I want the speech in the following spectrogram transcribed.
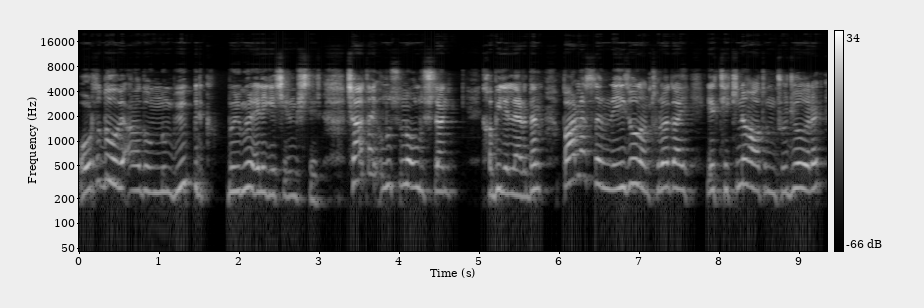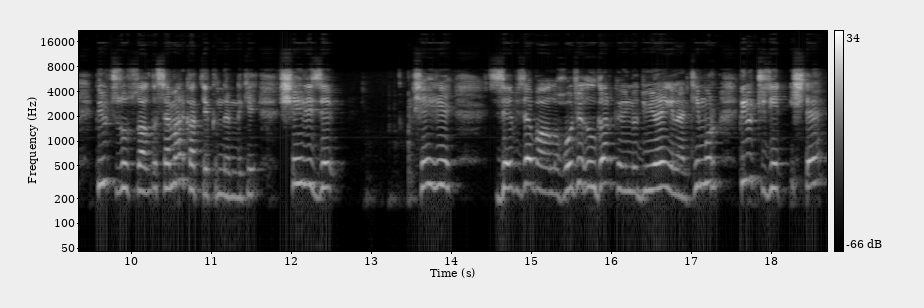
Orta Doğu ve Anadolu'nun büyük bir bölümünü ele geçirmiştir. Çağatay ulusunu oluşturan kabilelerden Barlasların reisi olan Turagay ile Tekine Hatun'un çocuğu olarak 1336'da Semerkant yakınlarındaki şehri Zev şehri Zevze bağlı Hoca Ilgar köyünde dünyaya gelen Timur 1370'te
